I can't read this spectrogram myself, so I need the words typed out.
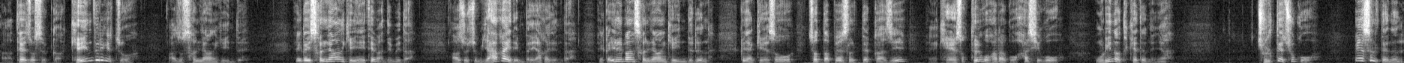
아, 대줬을까? 개인들이겠죠. 아주 선량한 개인들. 그러니까 이 선량한 개인이 되면 안 됩니다. 아주 좀 야가야 됩니다. 야가야 된다. 그러니까 일반 선량한 개인들은 그냥 계속 줬다 뺐을 때까지 계속 들고 가라고 하시고 우리는 어떻게 되느냐? 줄 때 주고 뺐을 때는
